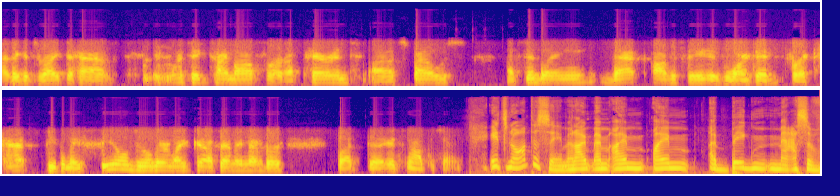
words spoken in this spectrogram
I think it's right to have, if you want to take time off for a parent, a spouse, a sibling, that obviously is warranted. For a cat, people may feel as though they're like a family member, but uh, it's not the same. It's not the same, and I'm I'm I'm I'm a big, massive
